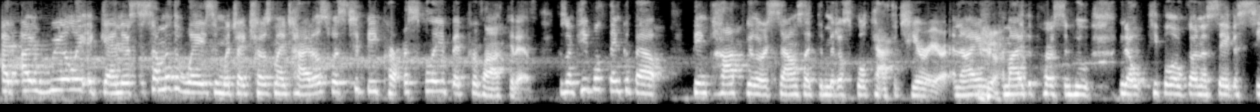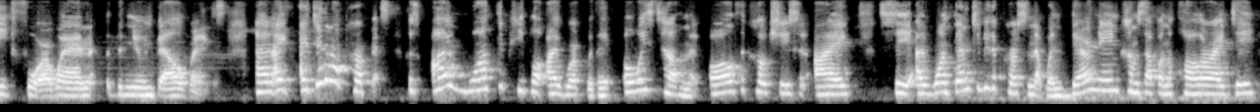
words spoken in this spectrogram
and I really, again, there's some of the ways in which I chose my titles was to be purposefully a bit provocative. Because when people think about being popular, it sounds like the middle school cafeteria. And I am, yeah. am I the person who, you know, people are going to save a seat for when the noon bell rings? And I, I did it on purpose because I want the people I work with, I always tell them that all of the coaches that I see, I want them to be the person that when their name comes up on the caller ID,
